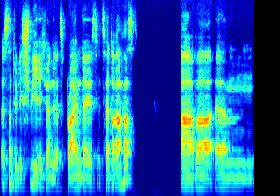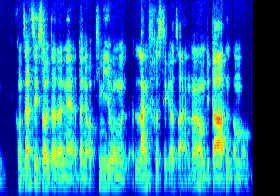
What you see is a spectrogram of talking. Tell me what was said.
Das ist natürlich schwierig, wenn du jetzt Prime Days etc. hast, aber ähm, grundsätzlich sollte deine, deine Optimierung langfristiger sein, ne? um die Daten, um, um,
